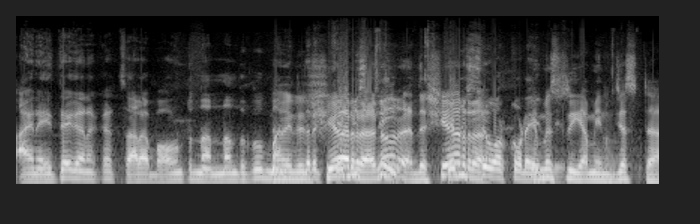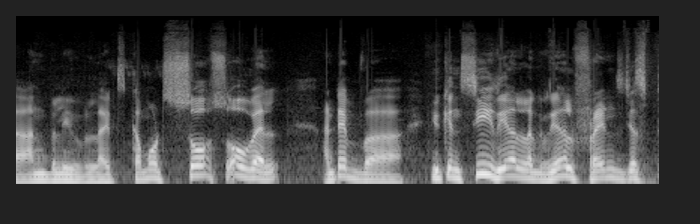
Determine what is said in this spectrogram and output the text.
ఆయన అయితే గనక చాలా బాగుంటుంది అన్నందుకు మన it is ఇద్దరి sheer, uh, chemistry- no, the sheer chemistry అంటే you can see real real friends just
